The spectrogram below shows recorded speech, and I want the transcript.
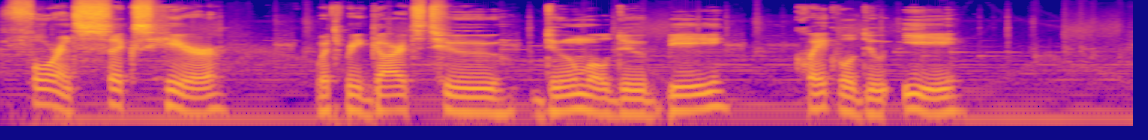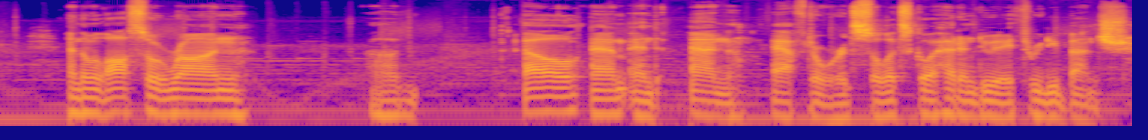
4, and 6 here. With regards to Doom, we'll do B, Quake will do E, and then we'll also run uh, L, M, and N afterwards. So let's go ahead and do a 3D bench.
